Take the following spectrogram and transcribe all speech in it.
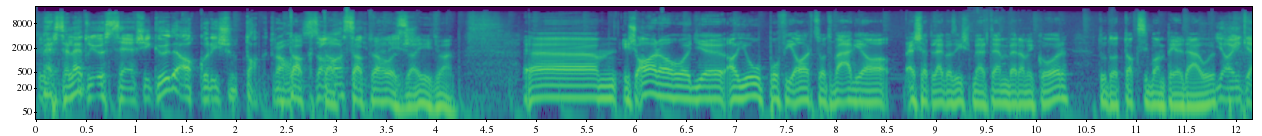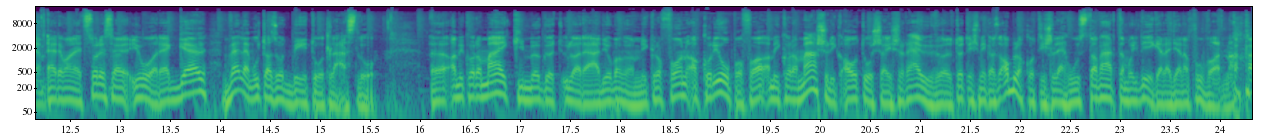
Persze lehet, hogy összeesik ő, de akkor is taktra Tak, hozza a tak, taktra szívvelés. hozza, így van. Üm, és arra, hogy a jó pofi arcot vágja esetleg az ismert ember, amikor, tudod, taxiban például. Ja, igen. Erre van egy sztori, szóval jó a reggel, velem utazott Bétót László. Amikor a Mikey mögött ül a rádióban a mikrofon, akkor jó pofa, amikor a második autósa is ráüvöltött, és még az ablakot is lehúzta, vártam, hogy vége legyen a fuvarnak.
